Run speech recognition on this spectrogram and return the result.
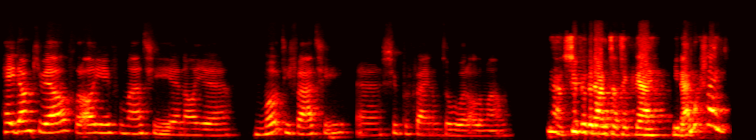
hey, dankjewel voor al je informatie en al je motivatie. Uh, super fijn om te horen allemaal. Nou, super bedankt dat ik uh, hierbij mocht zijn.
